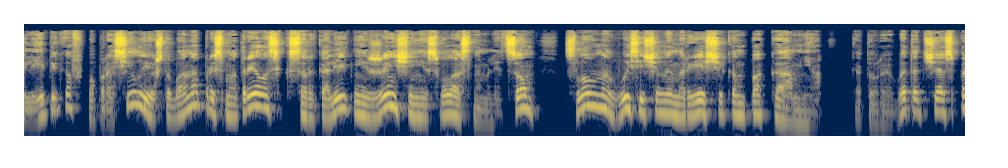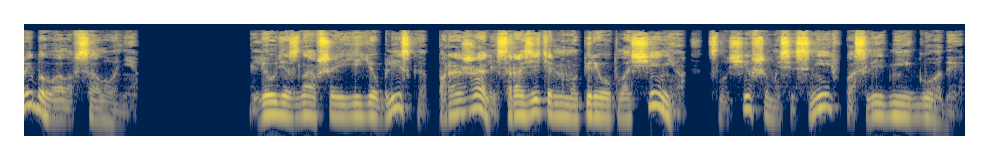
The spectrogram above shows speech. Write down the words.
Клепиков попросил ее, чтобы она присмотрелась к сорокалетней женщине с властным лицом, словно высеченным резчиком по камню, которая в этот час пребывала в салоне. Люди, знавшие ее близко, поражались разительному перевоплощению, случившемуся с ней в последние годы.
